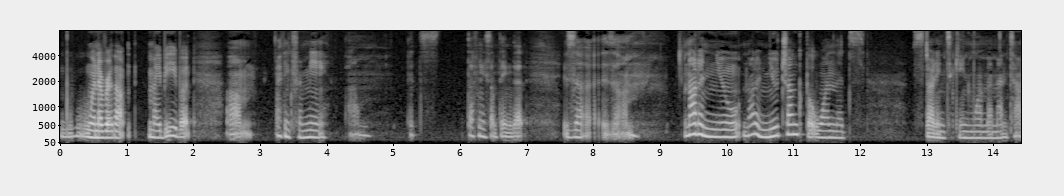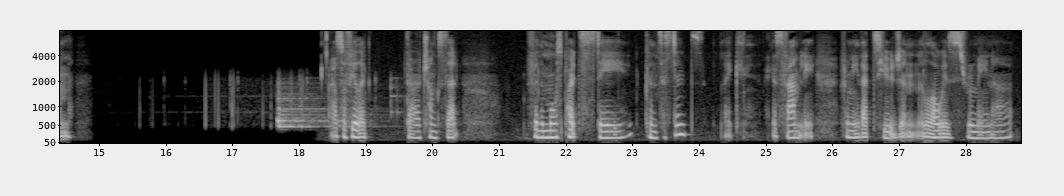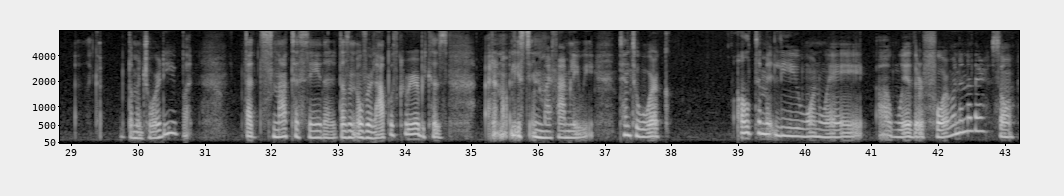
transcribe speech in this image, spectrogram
whenever that might be. But um, I think for me, um, it's definitely something that is a is um not a new not a new chunk, but one that's starting to gain more momentum. I also feel like there are chunks that, for the most part, stay consistent. Like I guess family for me that's huge and it'll always remain a, like a, the majority but that's not to say that it doesn't overlap with career because I don't know at least in my family we tend to work ultimately one way uh, with or for one another so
